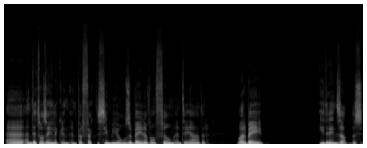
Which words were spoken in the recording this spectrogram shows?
Eh, en dit was eigenlijk een, een perfecte symbiose bijna van film en theater. Waarbij iedereen zat, dus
